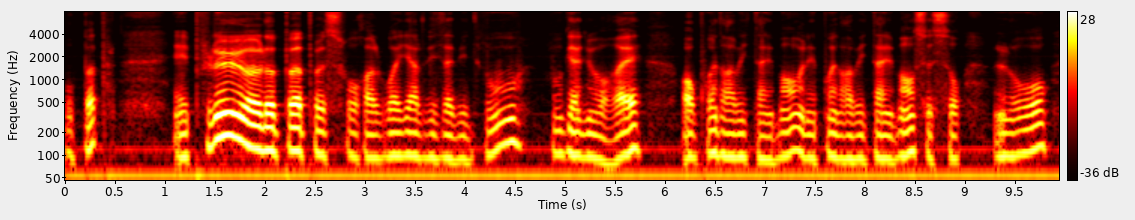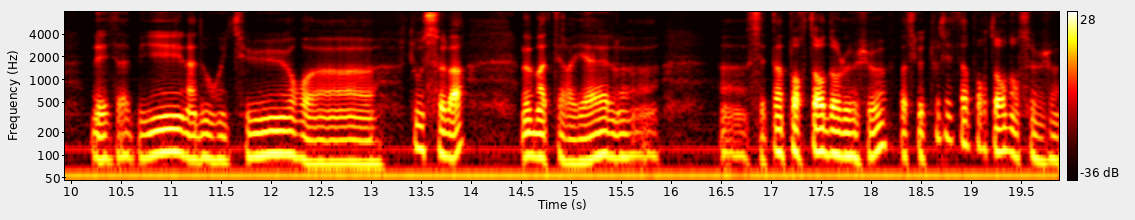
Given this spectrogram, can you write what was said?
au peuple. Et plus euh, le peuple sera loyal vis-à-vis de vous, vous gagnerez en points de ravitaillement. Et les points de ravitaillement, ce sont l'eau, les habits, la nourriture, euh, tout cela, le matériel. Euh, c'est important dans le jeu, parce que tout est important dans ce jeu.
